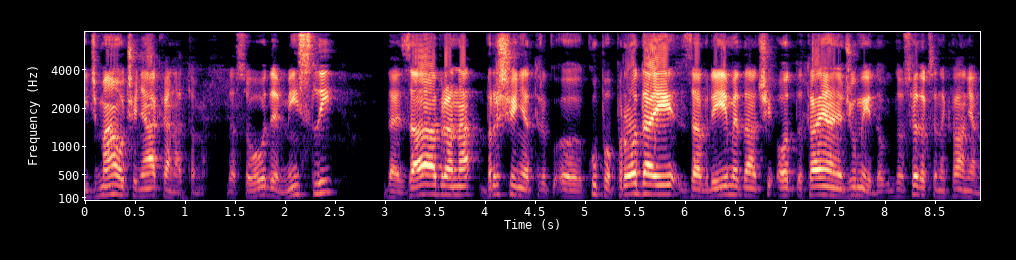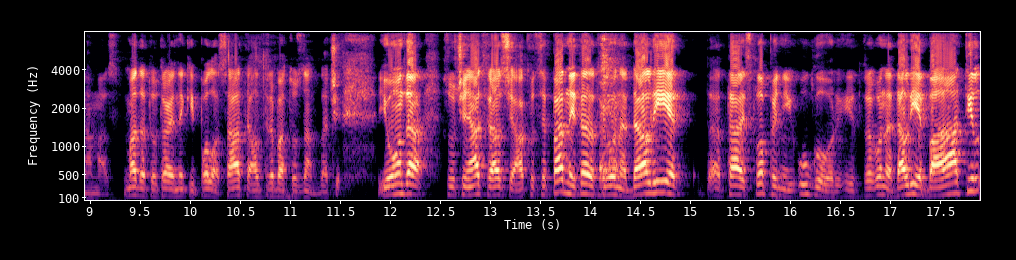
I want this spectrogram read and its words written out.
i džma učenjaka na tome, da se ovdje misli da je zabrana vršenja uh, kupoprodaje za vrijeme znači, od trajanja džume, do, do, sve dok se ne klanja namaz. Mada to traje neki pola sata, ali treba to znati. Znači, I onda su učenjaci različiti, ako se padne i tada trgovina, da li je taj sklopeni ugovor i trgovina, da li je batil,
